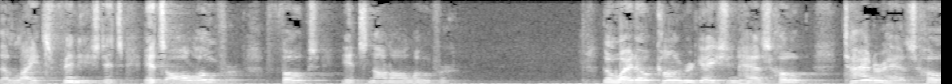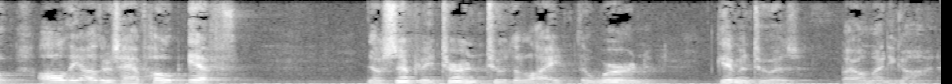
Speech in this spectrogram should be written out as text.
The light's finished, it's, it's all over. Folks, it's not all over. The White Oak congregation has hope. Tyner has hope. All the others have hope if they'll simply turn to the light, the word given to us by Almighty God.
